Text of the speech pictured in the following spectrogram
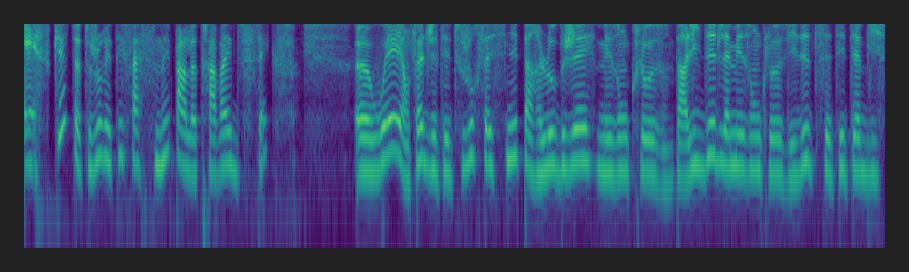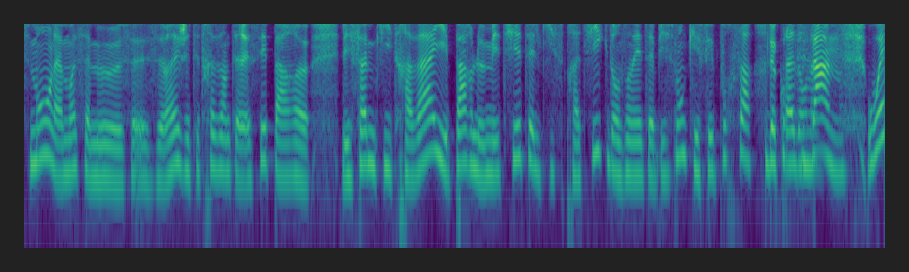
Est-ce que tu as toujours été fasciné par le travail du sexe? Euh, ouais, en fait, j'étais toujours fascinée par l'objet maison close, par l'idée de la maison close, l'idée de cet établissement. Là, moi, ça me, c'est vrai j'étais très intéressée par euh, les femmes qui y travaillent et par le métier tel qu'il se pratique dans un établissement qui est fait pour ça. De dans la- courtisane? Ouais,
